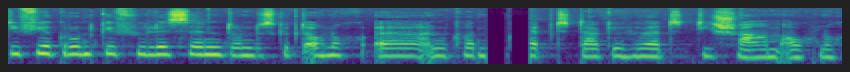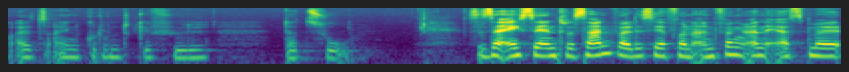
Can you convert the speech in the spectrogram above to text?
die vier Grundgefühle sind. Und es gibt auch noch äh, ein Konzept, da gehört die Scham auch noch als ein Grundgefühl dazu. Das ist eigentlich sehr interessant, weil das ja von Anfang an erstmal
